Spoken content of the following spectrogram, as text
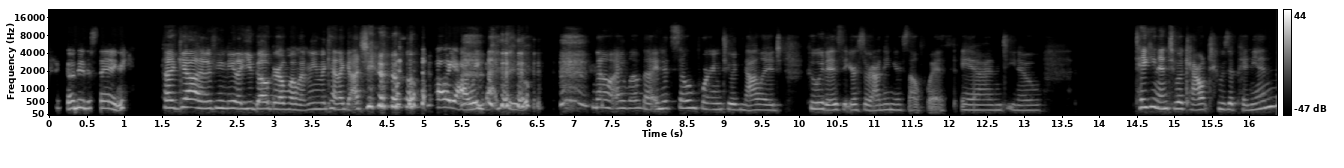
go do this thing. Heck yeah. And if you need a you go girl moment, me and McKenna got you. oh yeah, we got you. no, I love that. And it's so important to acknowledge who it is that you're surrounding yourself with and, you know, taking into account whose opinion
